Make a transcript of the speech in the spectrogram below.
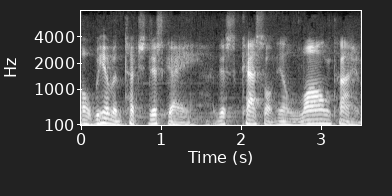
Oh, we haven't touched this guy, this castle in a long time.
